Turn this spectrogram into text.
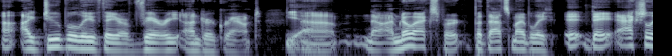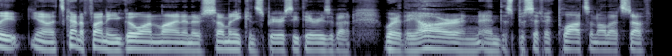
Uh, I do believe they are very underground. Yeah. Um, now, I'm no expert, but that's my belief. It, they actually, you know, it's kind of funny. You go online and there's so many conspiracy theories about where they are and, and the specific plots and all that stuff.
